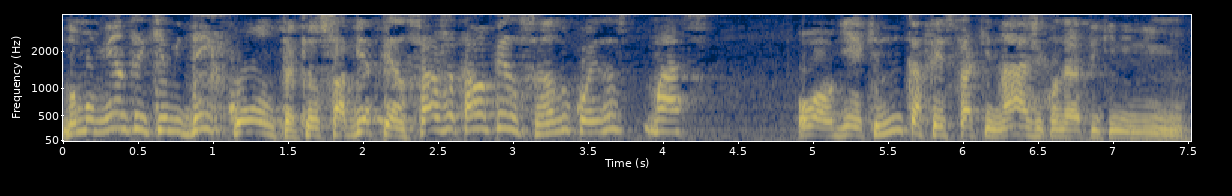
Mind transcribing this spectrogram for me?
No momento em que eu me dei conta que eu sabia pensar, eu já estava pensando coisas más. Ou alguém aqui nunca fez traquinagem quando era pequenininho.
